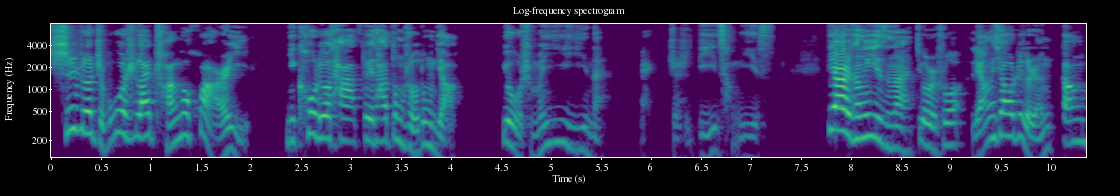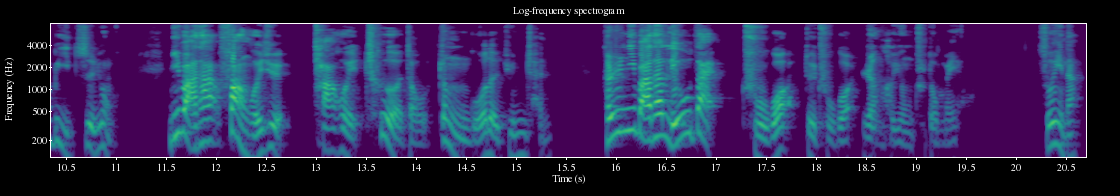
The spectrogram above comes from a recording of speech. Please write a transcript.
使者只不过是来传个话而已，你扣留他，对他动手动脚，又有什么意义呢？哎，这是第一层意思。第二层意思呢，就是说梁萧这个人刚愎自用，你把他放回去，他会撤走郑国的君臣。可是你把他留在。楚国对楚国任何用处都没有，所以呢，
